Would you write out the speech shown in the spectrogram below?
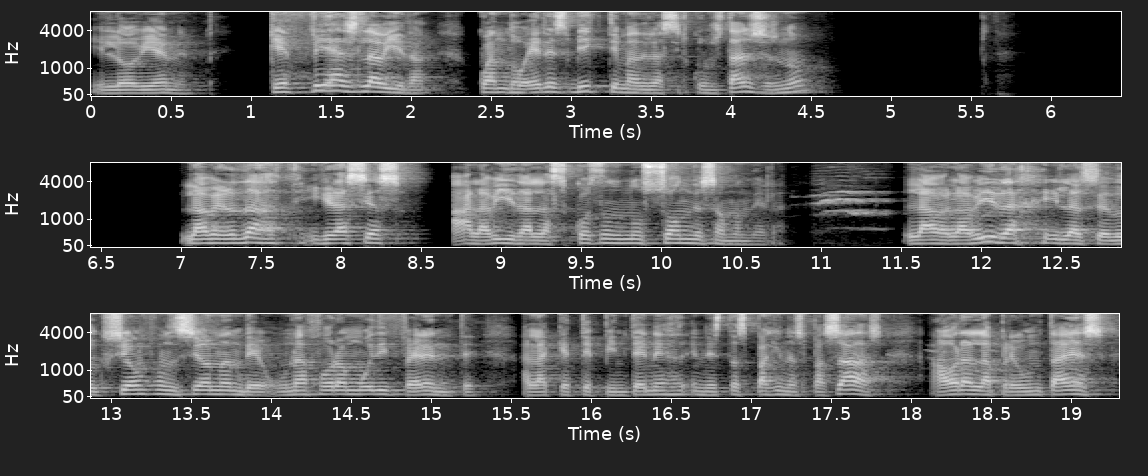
Y luego viene, qué fea es la vida cuando eres víctima de las circunstancias, ¿no? La verdad, y gracias a la vida, las cosas no son de esa manera. La, vida y la seducción funcionan de una forma muy diferente a la que te pinté en, estas páginas pasadas. Ahora la pregunta es,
